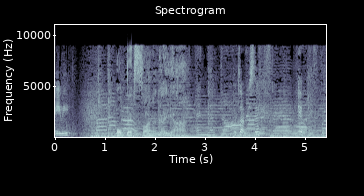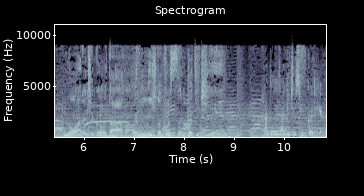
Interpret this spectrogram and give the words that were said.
baby. O persoană ca ea What's up, you sick? Ew. nu are ce căuta în mijlocul sălbăticiei. I believe I could do some good here.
